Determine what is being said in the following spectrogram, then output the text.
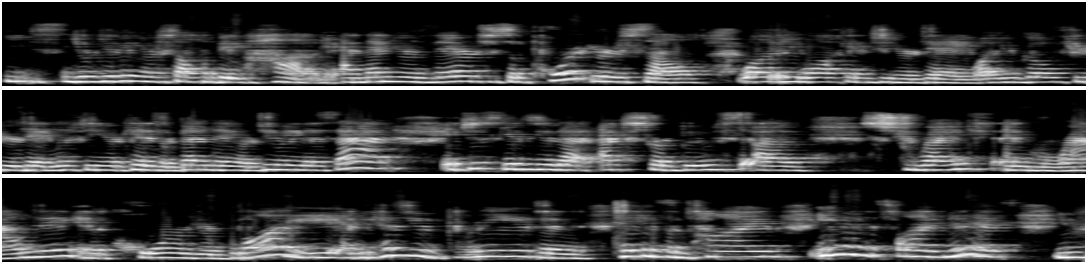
you're giving yourself a big hug and then you're there to support yourself while you walk into your day. While you go through your day lifting your kids or bending or doing this that it just gives you that extra boost of strength and grounding in the core of your body. And because you've breathed and taken some time even if it's five minutes you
